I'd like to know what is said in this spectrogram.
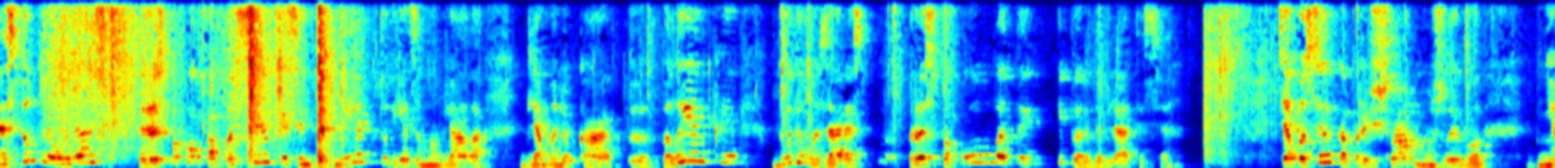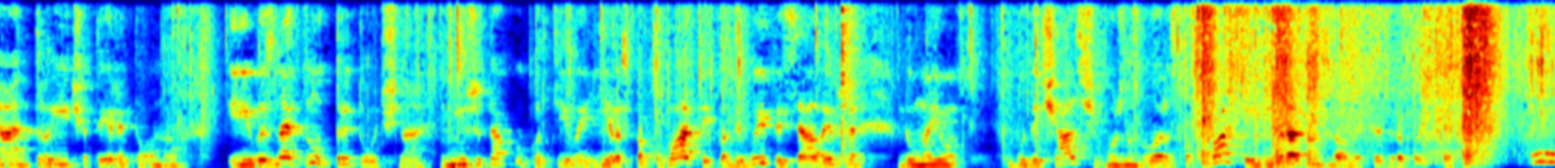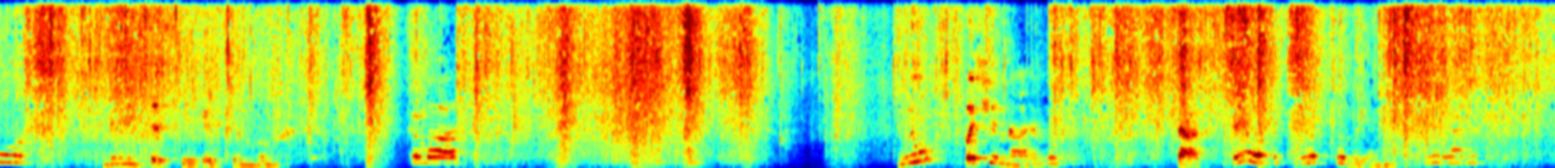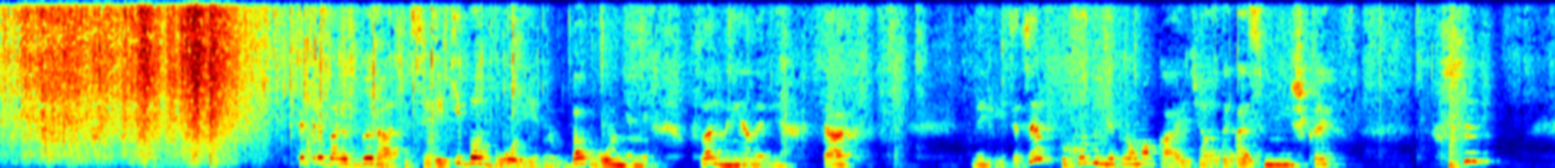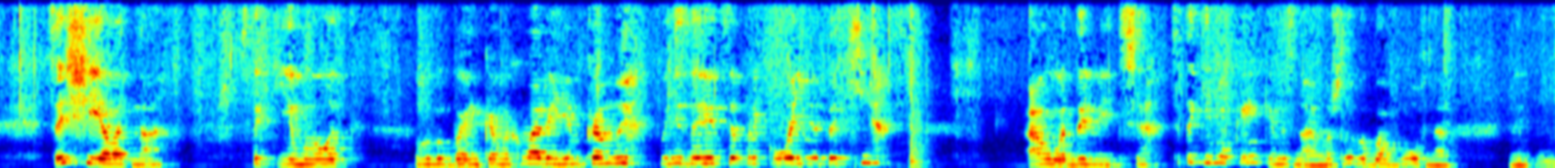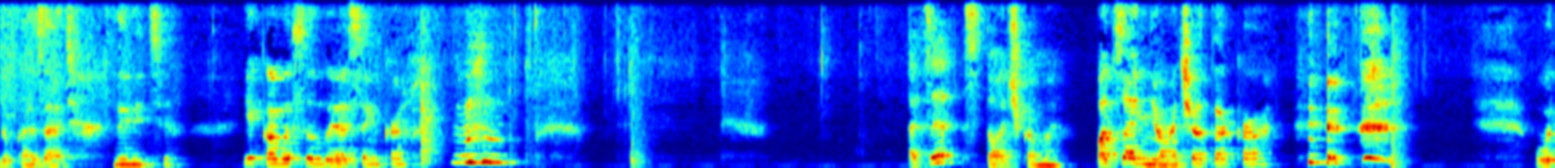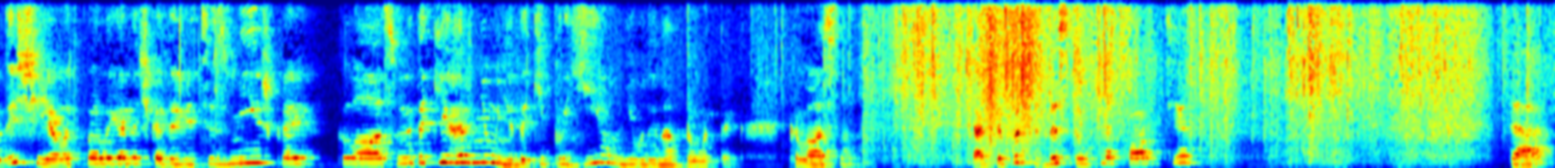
Наступне у нас розпаковка посилки з інтернету. Тут я замовляла для малюка е, пеленки. Будемо зараз розпаковувати і передивлятися. Ця посилка прийшла, можливо, дня 3-4 тому. І ви знаєте, ну, три точно. Мені вже так хотіла її розпакувати і подивитися, але вже думаю, буде час, щоб можна було розпакувати і разом з вами це зробити. О, дивіться, скільки всього. Клас. Ну, починаємо. Так, це отакі от хвилини. Це треба розбиратися, які бавові, бавовняні, фланелеві. Так, дивіться, це, походу, не промокаюча, отака смішка. Це ще одна з такими от голубенькими хмаринками. Мені здається, прикольні такі. А от дивіться, це такі м'якенькі, не знаю, можливо, бавовна, не буду казати. Дивіться, яка веселесенька. А це з тачками. Пацаняча така. От іще от пеленочка, дивіться, з мішкою. Клас. Вони такі гарнюні, такі приємні вони на дотик. Класно. Так, тепер доступна партія. Так.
